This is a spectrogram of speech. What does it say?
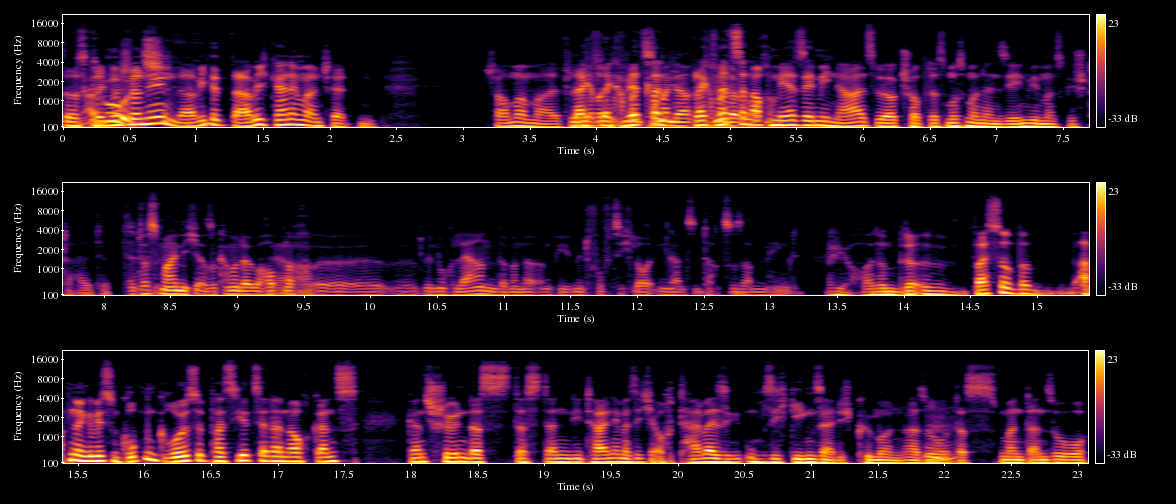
das Na kriegen wir schon hin. Da habe ich, da habe ich keine Manschetten. Schauen wir mal. Vielleicht, Ja, vielleicht wird's kann dann, da- vielleicht wird's da dann auch mehr Seminar als Workshop. Das muss man dann sehen, wie man es gestaltet. Das meine ich, also kann man da überhaupt Ja. noch äh, genug lernen, wenn man da irgendwie mit 50 Leuten den ganzen Tag zusammenhängt. Ja, also äh, weißt du, ab einer gewissen Gruppengröße passiert's ja dann auch ganz, ganz schön, dass, dass dann die Teilnehmer sich auch teilweise um sich gegenseitig kümmern. Also Mhm. dass man dann so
